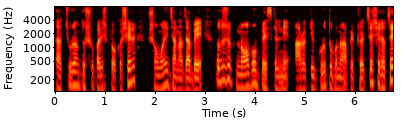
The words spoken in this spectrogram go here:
তা চূড়ান্ত সুপারিশ প্রকাশের সময় জানা যাবে। তো দর্শক, নবম পে স্কেল নিয়ে আরও একটি গুরুত্বপূর্ণ আপডেট রয়েছে, সেটা হচ্ছে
